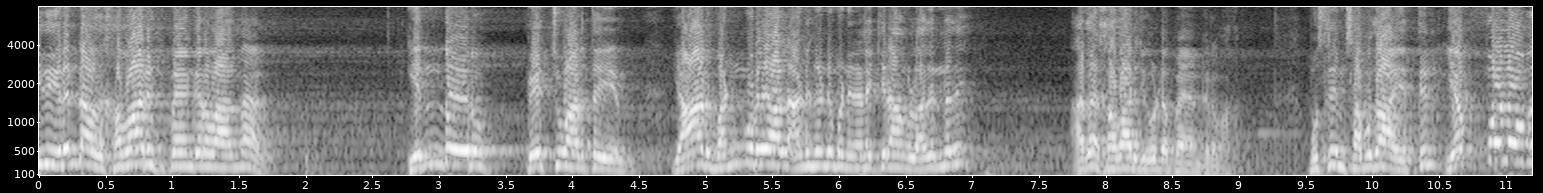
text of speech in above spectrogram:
இது இரண்டாவது ஹவாரித் பயங்கரவாதம் தான் எந்த ஒரு பேச்சுவார்த்தையும் யார் வன்முறையால் அணுகணும் என்று நினைக்கிறாங்களோ அது என்னது? அதான் ஹவாரிஜி கொண்ட பயங்கரவாதம். முஸ்லிம் சமுதாயத்தில் எவ்வளவு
